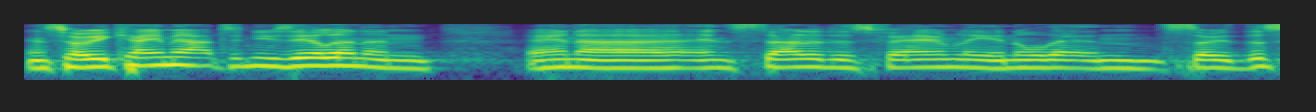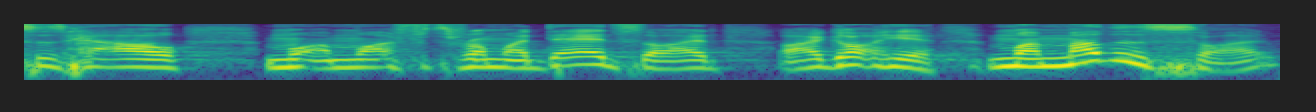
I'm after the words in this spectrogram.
And so he came out to New Zealand and, and, uh, and started his family and all that. And so this is how, my, my, from my dad's side, I got here. My mother's side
